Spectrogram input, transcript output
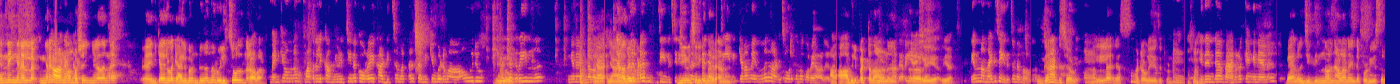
എന്നെ ഇങ്ങനെയല്ല ഇങ്ങനെ കാണണം പക്ഷെ ഇങ്ങനെ തന്നെ എനിക്ക് അതിനുള്ള കാലിബർ ഉണ്ട് എന്ന് വിളിച്ചോതുന്ന ഒരാളാണ്. എനിക്ക് തോന്നുന്നു മാത്രല്ല കമ്മ്യൂണിറ്റീനെ കുറെ ഒക്കെ അടിച്ചമർത്താൻ ശ്രമിക്കുമ്പോഴും ആ ഒരു കാറ്റഗറിയിൽ നിന്ന് ഇങ്ങനെ എന്താ പറയാ ഇവിടെ ജീവിച്ചിരിക്കുന്നവരാണ്. ജീവിക്കണം എന്ന് കാണിച്ചു കൊടുക്കുന്ന കുറെ ആളുകൾ അതിൽ പെട്ടതാണ് റിയ നീ ഒന്ന് നന്നായിട്ട് ചെയ്തിട്ടുണ്ടെന്ന് തോന്നുന്നു. ആർട്ടിസ്റ്റ് അവൾ നല്ല രസമായിട്ട് അവൾ ചെയ്തിട്ടുണ്ട്. ഇതിന്റെ ഇതിന്റെ ബാനറൊക്കെ എങ്ങനെയാണ്? ബാനർ ജിതിൻ എന്ന് പറഞ്ഞ ആളാണ് ഇതിന്റെ പ്രൊഡ്യൂസർ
